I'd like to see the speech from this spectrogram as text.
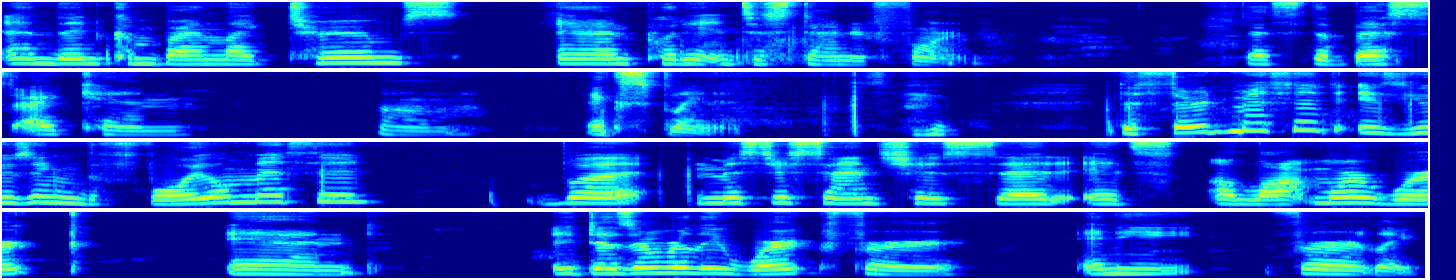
and then combine like terms and put it into standard form. That's the best I can um, explain it. the third method is using the FOIL method, but Mr. Sanchez said it's a lot more work and it doesn't really work for any for like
